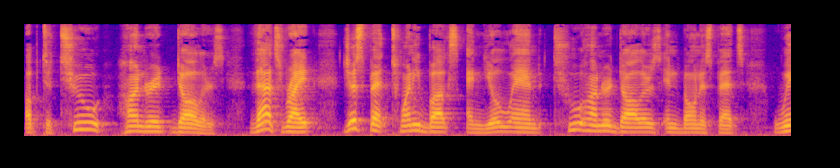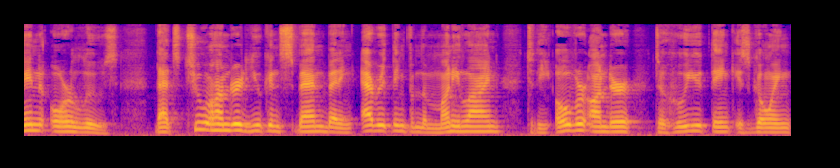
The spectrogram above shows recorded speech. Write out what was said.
up to $200. That's right. Just bet 20 bucks and you'll land $200 in bonus bets, win or lose. That's 200 you can spend betting everything from the money line to the over under to who you think is going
